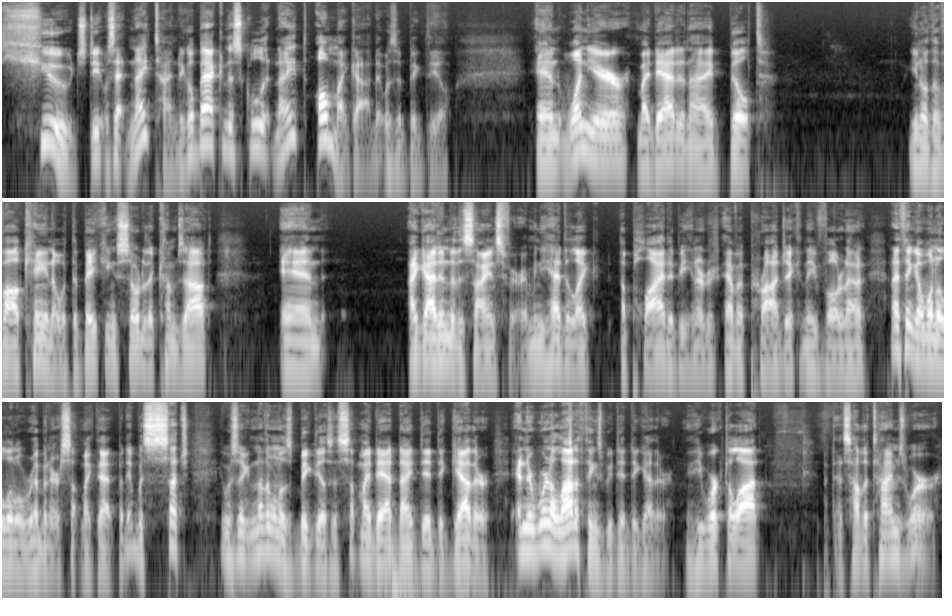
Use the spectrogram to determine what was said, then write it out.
huge deal. It was at nighttime. To go back into school at night, oh my God, that was a big deal. And one year, my dad and I built, you know, the volcano with the baking soda that comes out. And I got into the science fair. I mean, you had to like apply to be in or have a project and they voted on it. And I think I won a little ribbon or something like that. But it was such, it was like another one of those big deals. It's something my dad and I did together. And there weren't a lot of things we did together. He worked a lot. But that's how the times were.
